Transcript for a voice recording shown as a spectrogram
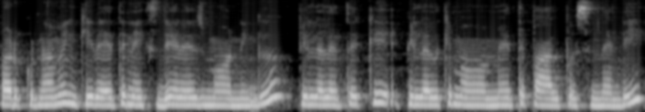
పడుకున్నాము. ఇంక ఇదైతే నెక్స్ట్ డే రోజు మార్నింగ్. పిల్లలైతే పిల్లలకి మా మమ్మీ అయితే పాలు పోసిందండి.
